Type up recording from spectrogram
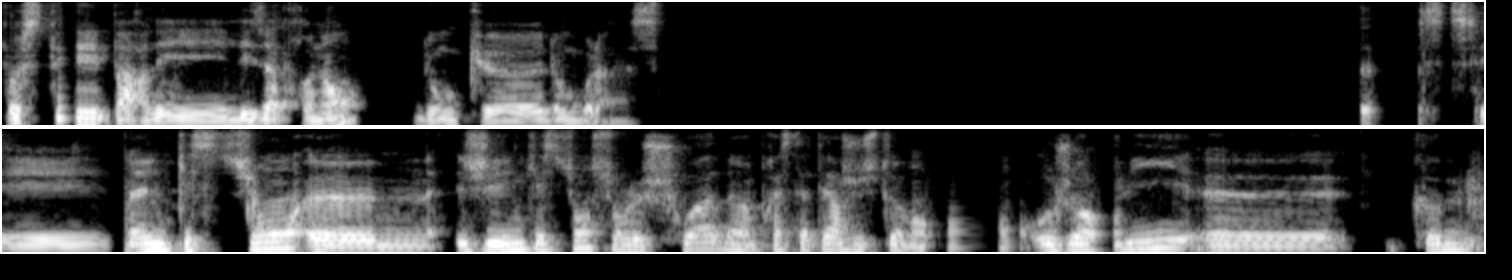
postées par les, apprenants. Donc, donc voilà. C'est une question. J'ai une question sur le choix d'un prestataire justement. Aujourd'hui, comme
